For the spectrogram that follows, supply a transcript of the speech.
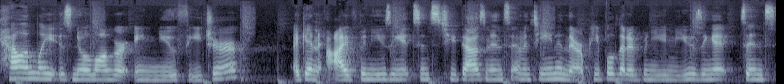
Calendly is no longer a new feature. Again, I've been using it since 2017, and there are people that have been using it since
